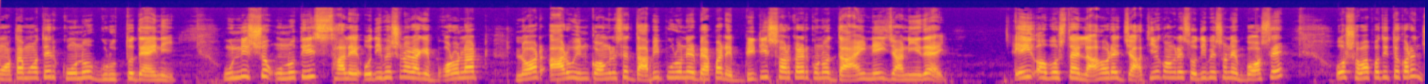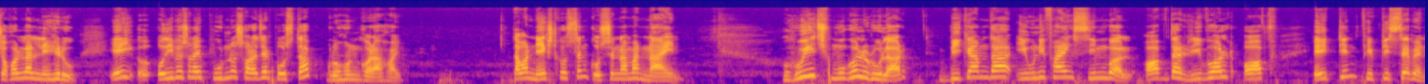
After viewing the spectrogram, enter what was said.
মতামতের কোনো গুরুত্ব দেয়নি। উনিশশো উনত্রিশ সালে অধিবেশনের আগে বড়লাট লর্ড আরউইন কংগ্রেসের দাবি পূরণের ব্যাপারে ব্রিটিশ সরকারের কোনো দায় নেই জানিয়ে দেয়। এই অবস্থায় লাহোরের জাতীয় কংগ্রেস অধিবেশনে বসে ও সভাপতিত্ব করেন জওহরলাল নেহেরু। এই অধিবেশনে পূর্ণ স্বরাজের প্রস্তাব গ্রহণ করা হয়। তারপর next question question number nine which Mughal ruler become the unifying symbol of the revolt of eighteen fifty seven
